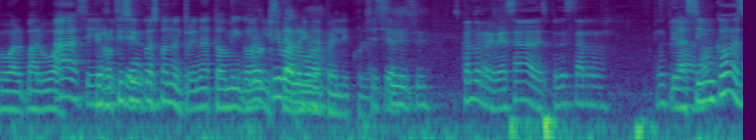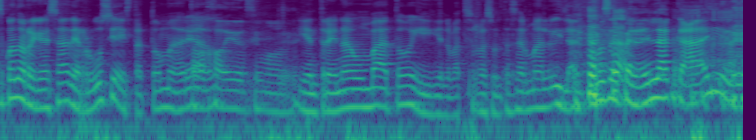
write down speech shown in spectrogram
Bal- Balboa. Ah, sí, Que sí, Rocky cierto. 5 es cuando entrena a Tommy Gunn y Rocky es terrible Balboa. película. Sí, sí. Sí, sí. Es cuando regresa después de estar retirado. La ¿no? 5 es cuando regresa de Rusia y está todo madreado. Todo jodido, Simón. Y entrena a un vato y el vato resulta ser malo. Y la cómo se pelea en la calle, güey.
